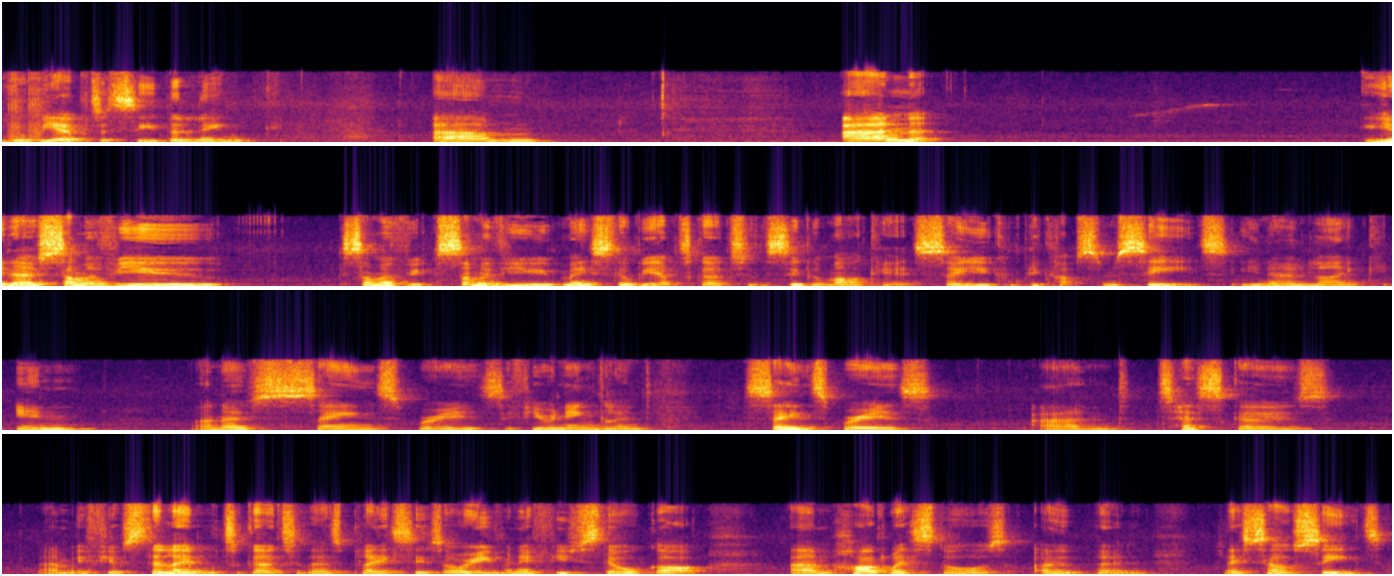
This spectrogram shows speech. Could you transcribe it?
you'll be able to see the link um, and you know, some of you, some of you, some of you may still be able to go to the supermarket, so you can pick up some seeds. You know, like in, I know Sainsbury's. If you're in England, Sainsbury's and Tesco's. Um, if you're still able to go to those places, or even if you've still got um, hardware stores open, they sell seeds.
